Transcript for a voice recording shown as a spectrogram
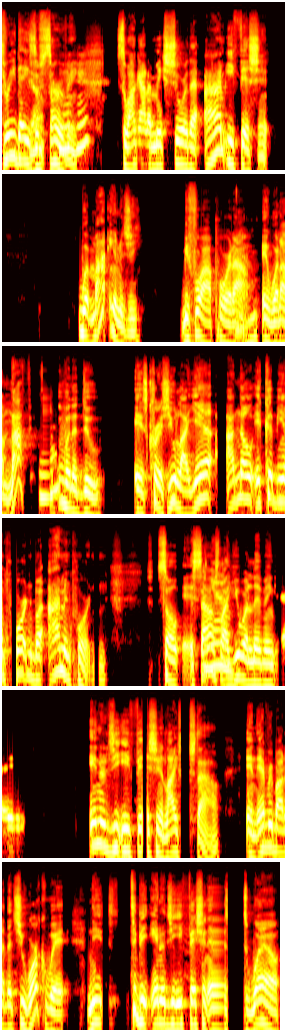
three days Yeah. of serving. Mhm. So I got to make sure that I'm efficient with my energy before I pour it out. Yeah. And what I'm not Yeah. going to do is, Chris, you like, yeah, I know it could be important, but I'm important. So it sounds Yeah. like you are living a energy efficient lifestyle, and everybody that you work with needs to be energy efficient as well,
